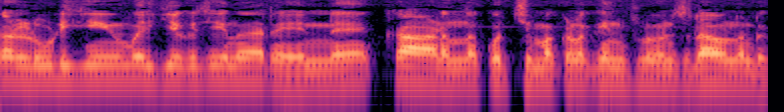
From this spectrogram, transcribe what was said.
കള്ളുടിക്കുകയും വലിക്കുകയൊക്കെ ചെയ്യുന്ന കാരണം എന്നെ കാണുന്ന കൊച്ചുമക്കളൊക്കെ ഇൻഫ്ലുവൻസ്ഡ് ആവുന്നുണ്ട്.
